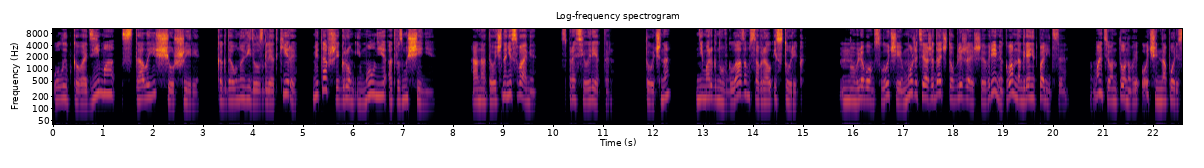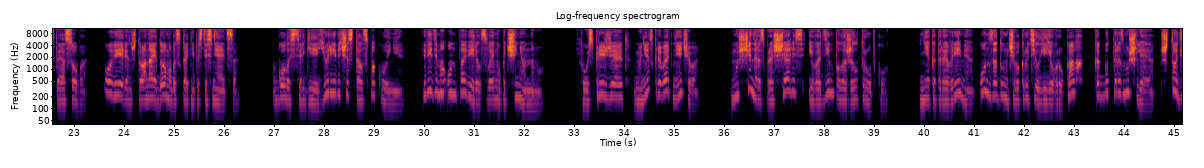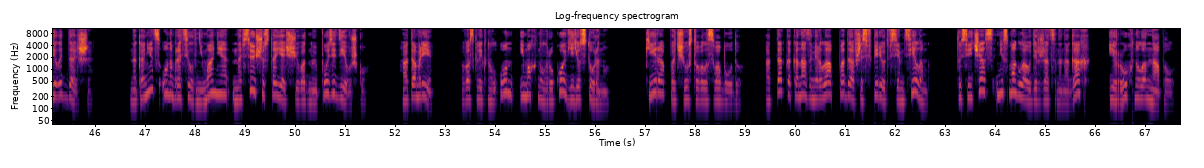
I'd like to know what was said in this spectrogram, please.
Улыбка Вадима стала еще шире, когда он увидел взгляд Киры, метавший гром и молнии от возмущения. «Она точно не с вами?» — спросил ректор. «Точно?» — не моргнув глазом, соврал историк. «Но в любом случае можете ожидать, что в ближайшее время к вам нагрянет полиция. Мать у Антоновой очень напористая особа. Уверен, что она и дом обыскать не постесняется». Голос Сергея Юрьевича стал спокойнее. Видимо, он поверил своему подчиненному. «Пусть приезжают, мне скрывать нечего». Мужчины распрощались, и Вадим положил трубку. Некоторое время он задумчиво крутил ее в руках, как будто размышляя, что делать дальше. Наконец он обратил внимание на все еще стоящую в одной позе девушку. «Отомри!» — воскликнул он и махнул рукой в ее сторону. Кира почувствовала свободу. А так как она замерла, подавшись вперед всем телом, то сейчас не смогла удержаться на ногах и рухнула на пол.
